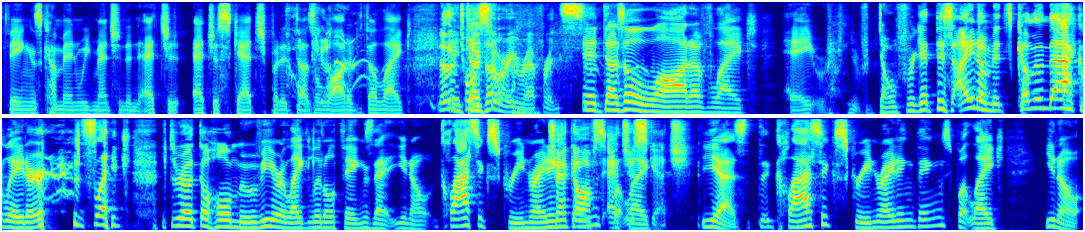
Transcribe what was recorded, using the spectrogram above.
things come in. We mentioned an etch a, etch a sketch, but it Oh, does a lot of the like Another Toy does a- Story reference. it does a lot of like hey don't forget this item it's coming back later it's like throughout the whole movie or like little things that you know classic screenwriting Chekhov's etch like sketch. yes the classic screenwriting things but like you know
